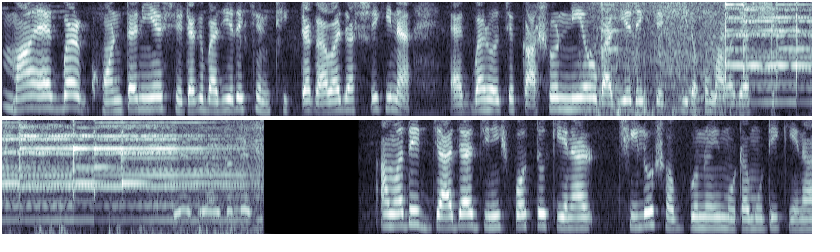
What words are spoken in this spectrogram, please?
মা একবার ঘণ্টা নিয়ে সেটাকে বাজিয়ে দেখছেন, ঠিকঠাক আওয়াজ আসছে কি না একবার হচ্ছে কাসর নিয়েও বাজিয়ে দেখছে, কীরকম আওয়াজ আসছে। আমাদের যা যা জিনিসপত্র কেনার ছিল, সবগুলোই মোটামুটি কেনা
